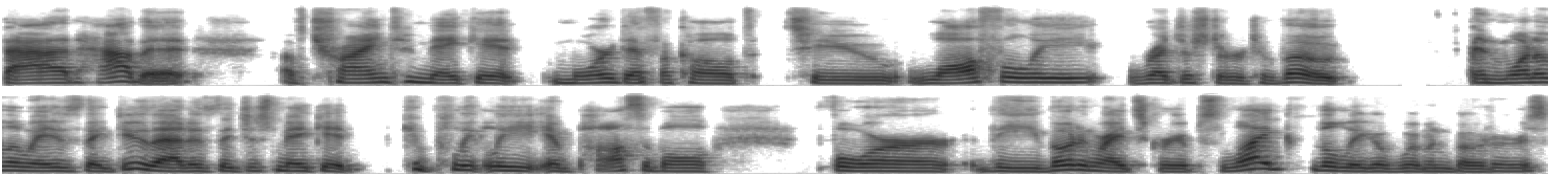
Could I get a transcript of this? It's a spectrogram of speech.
bad habit of trying to make it more difficult to lawfully register to vote. And one of the ways they do that is they just make it completely impossible for the voting rights groups like the League of Women Voters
